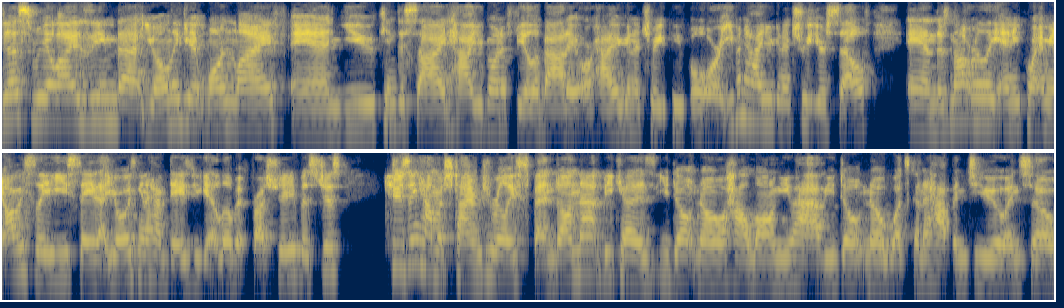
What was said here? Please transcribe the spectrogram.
just realizing that you only get one life and you can decide how you're going to feel about it or how you're going to treat people or even how you're going to treat yourself. And there's not really any point. I mean, obviously, you say that you're always going to have days you get a little bit frustrated, but it's just choosing how much time to really spend on that because you don't know how long you have. You don't know what's going to happen to you. And so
